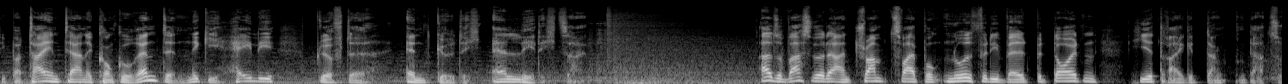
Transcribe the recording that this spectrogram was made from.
die parteiinterne Konkurrentin Nikki Haley dürfte endgültig erledigt sein. Also was würde ein Trump 2.0 für die Welt bedeuten? Hier drei Gedanken dazu.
